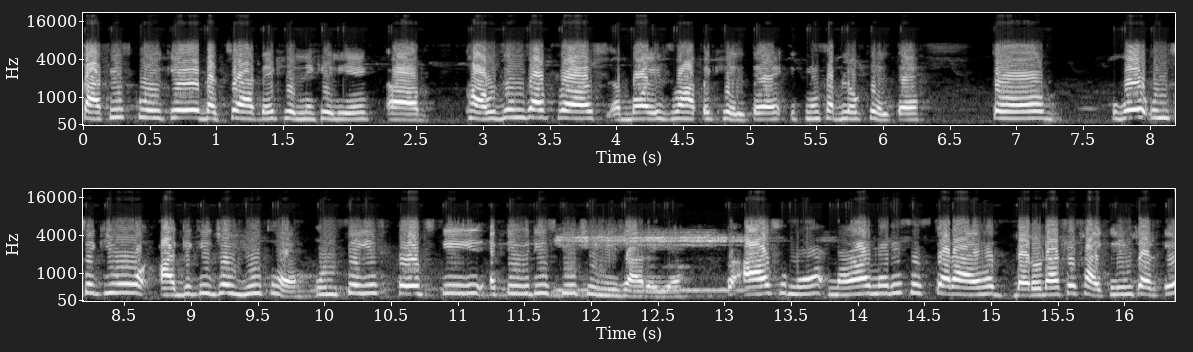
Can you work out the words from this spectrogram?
काफ़ी स्कूल के बच्चे आते हैं खेलने के लिए। थाउज़ेंड ऑफ़ बॉयज़ वहाँ पे खेलते हैं, इतने सब लोग खेलते हैं। तो वो उनसे क्यों, आगे की जो यूथ है, उनसे ये स्पोर्ट्स की एक्टिविटीज़ क्यों छीनी जा रही है? तो आज मैं मैं और मेरी सिस्टर आए हैं बड़ौदा से साइकिलिंग करके।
